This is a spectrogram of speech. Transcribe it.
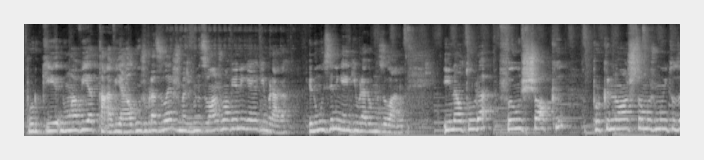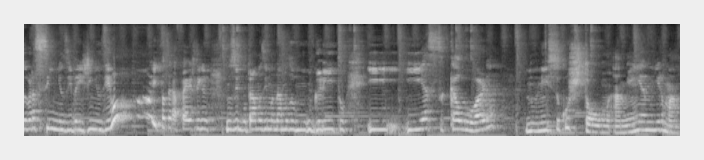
porque não havia, havia alguns brasileiros, mas venezuelanos não havia ninguém aqui em Braga. Eu não conhecia ninguém aqui em Braga venezuelano. E na altura foi um choque porque nós somos muito de bracinhos e beijinhos e, uh, e fazer a festa e nos encontramos e mandamos um grito e, e esse calor no início custou-me a mim e a minha irmã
